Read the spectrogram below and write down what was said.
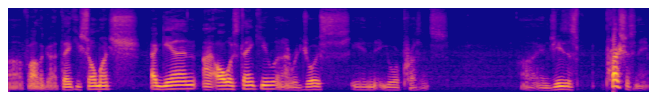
Uh, Father God, thank you so much. Again, I always thank you and I rejoice in your presence. Uh, in Jesus' precious name,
